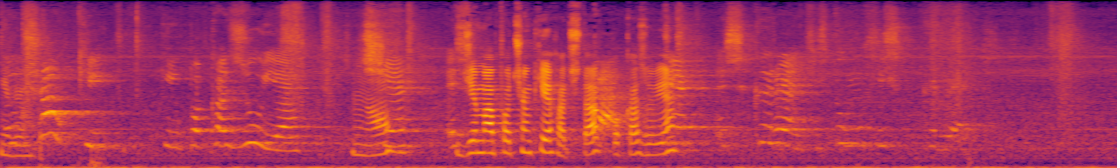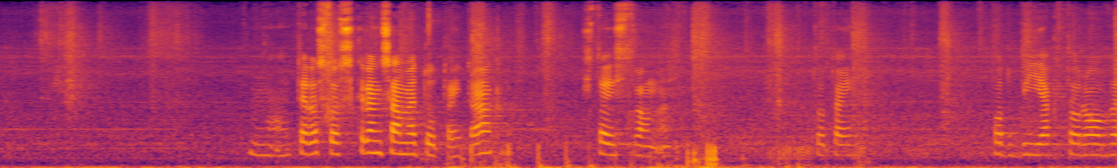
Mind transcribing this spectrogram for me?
nie wiem, pokazuje no. Gdzie ma pociąg jechać, tak? Pokazuje. skręcić. Tu musisz skręcić. No, teraz to skręcamy tutaj, tak? Tej strony. Tutaj podbijak torowy,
